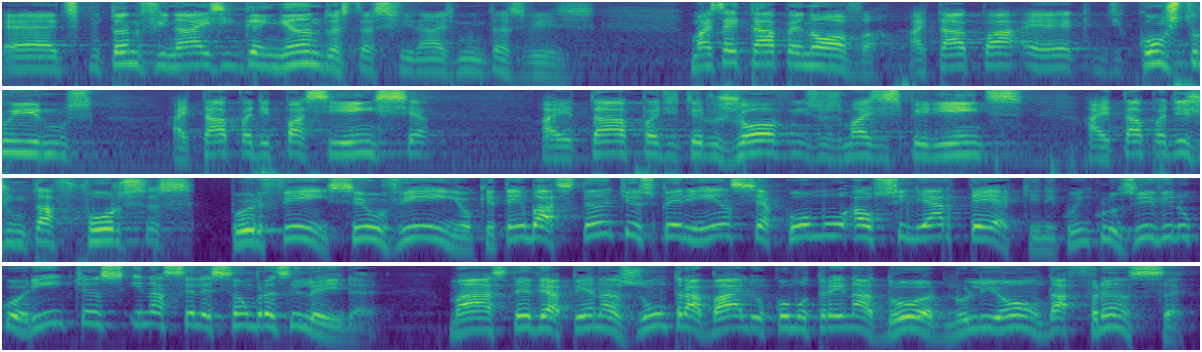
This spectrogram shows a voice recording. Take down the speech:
é, disputando finais e ganhando estas finais muitas vezes. Mas a etapa é nova, a etapa é de construirmos, a etapa de paciência, a etapa de ter os jovens, os mais experientes, a etapa de juntar forças. Por fim, Silvinho, que tem bastante experiência como auxiliar técnico, inclusive no Corinthians e na seleção brasileira, mas teve apenas um trabalho como treinador no Lyon, da França,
